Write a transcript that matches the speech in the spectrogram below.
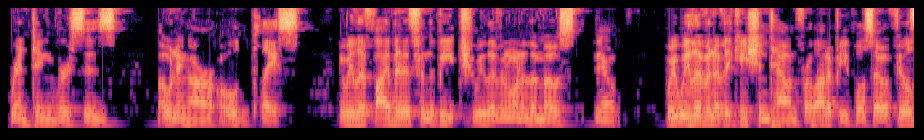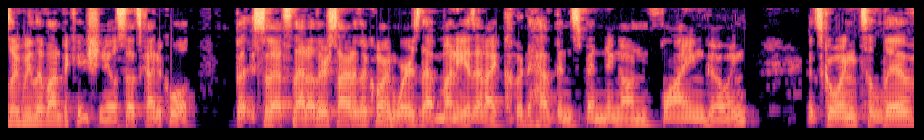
renting versus owning our old place? And we live five minutes from the beach. We live in one of the most, you know, we, we live in a vacation town for a lot of people. So it feels like we live on vacation, you know, so that's kind of cool. But so that's that other side of the coin. Where's that money that I could have been spending on flying going? It's going to live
